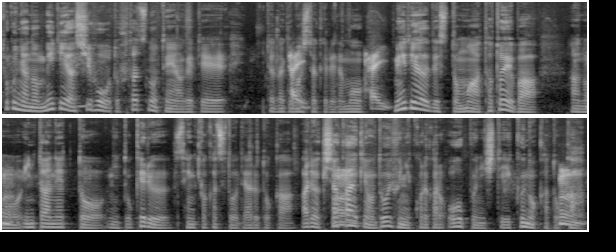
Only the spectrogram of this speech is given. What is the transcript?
特にあのメディア、司法と2つの点挙げていただきましたけれども、はい。メディアですと、まあ、例えばあの、うん。インターネットにおける選挙活動であるとか、あるいは記者会見をどういうふうにこれからオープンにしていくのかとか、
